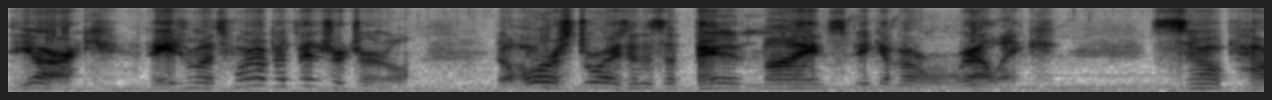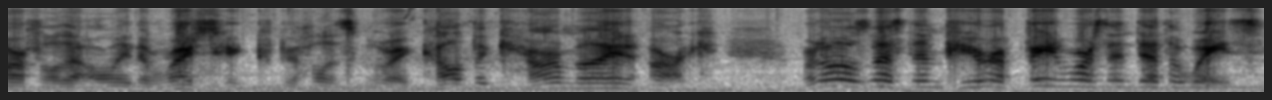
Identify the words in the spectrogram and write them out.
The Ark, a page from a torn-up adventure journal. The horror stories of this abandoned mine speak of a relic, so powerful that only the righteous can behold its glory, called the Carmine Ark. For those less than pure, a fate worse than death awaits.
